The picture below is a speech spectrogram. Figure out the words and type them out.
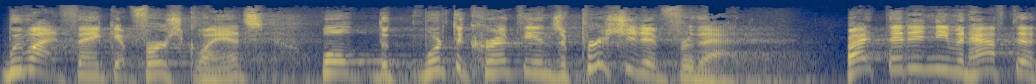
we might think at first glance, well, the, weren't the Corinthians appreciative for that? Right? They didn't even have to,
